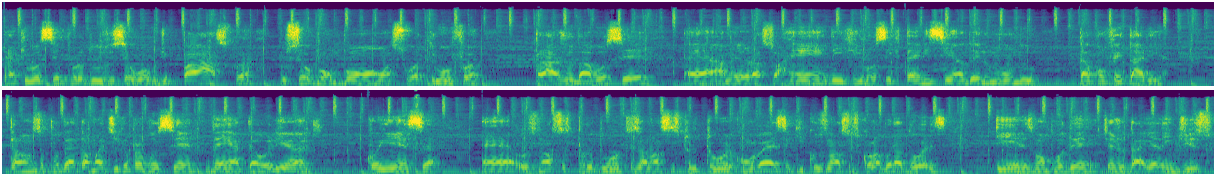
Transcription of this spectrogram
para que você produza o seu ovo de Páscoa, o seu bombom, a sua trufa, para ajudar você é, a melhorar sua renda, enfim, você que está iniciando aí no mundo da confeitaria. Então, se eu puder dar uma dica para você, venha até o Olianque, conheça é, os nossos produtos, a nossa estrutura, converse aqui com os nossos colaboradores que eles vão poder te ajudar. E além disso,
